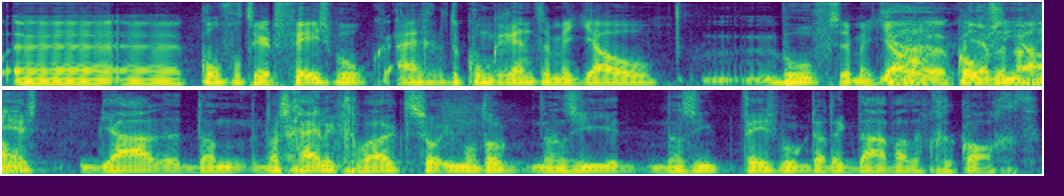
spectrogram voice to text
eh, eh, confronteert Facebook eigenlijk de concurrenten met jouw behoeften, met jouw ja, koopsignaal. eens- ja, dan waarschijnlijk gebruikt zo iemand ook. Dan zie je, dan ziet Facebook dat ik daar wat heb gekocht.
